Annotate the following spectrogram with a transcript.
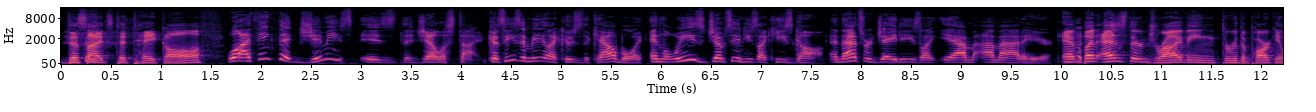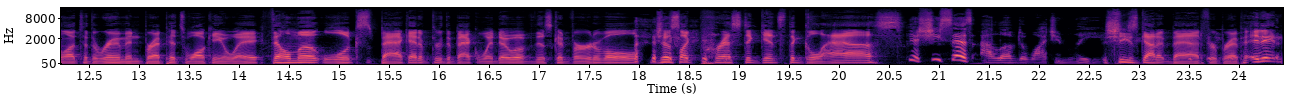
decides to take off. Well, I think that Jimmy's is the jealous type because he's immediately like, "Who's the cowboy?" And Louise jumps in. He's like, "He's gone," and that's where JD's like, "Yeah, I'm I'm out of here." And, but as they're driving through the parking lot to the room and Brad Pitt's walking away, Thelma looks back at him through the back window of this convertible, just like pressed against the glass. Yeah, she says, "I love to watch him leave." She's got it bad for Brad Pitt. And it,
